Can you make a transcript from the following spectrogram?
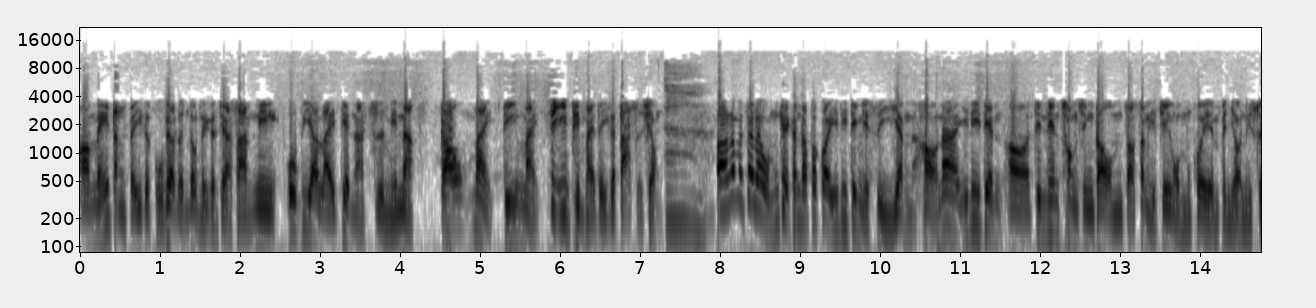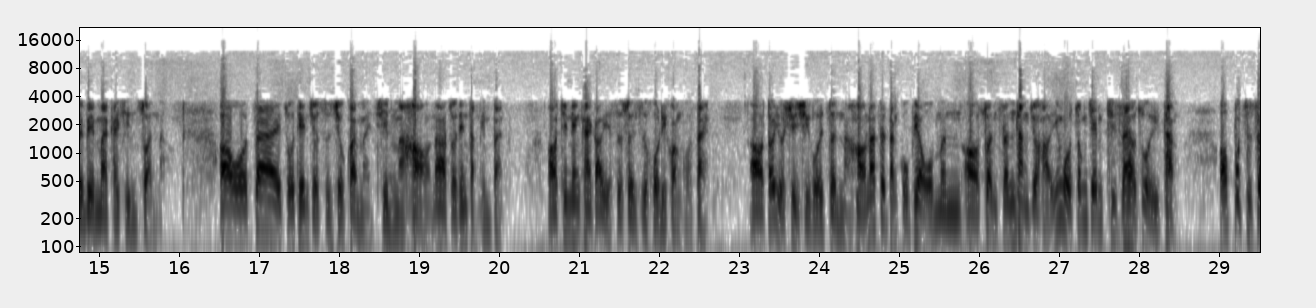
啊每一档的一个股票轮动的一个价差，你务必要来电啊，指明啊高卖低买第一品牌的一个大师兄。啊，啊，那么再来我们可以看到，包括一利店也是一样的哈。那一利店呃今天创新高，我们早上也建议我们会员朋友，你随便卖开心赚了。啊，我在昨天九十九块买进嘛哈，那昨天涨停板，哦、今天开高也是顺势获利换口袋。哦，都有讯息为证了哈。那这档股票我们哦算三趟就好，因为我中间其实还有做一趟，哦，不止这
